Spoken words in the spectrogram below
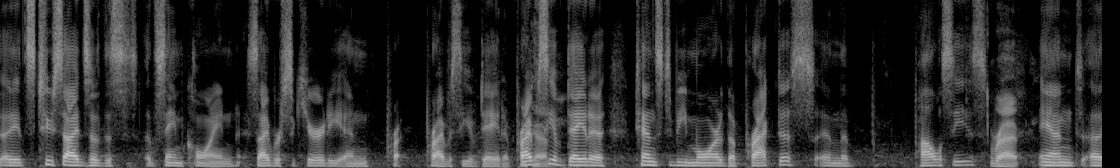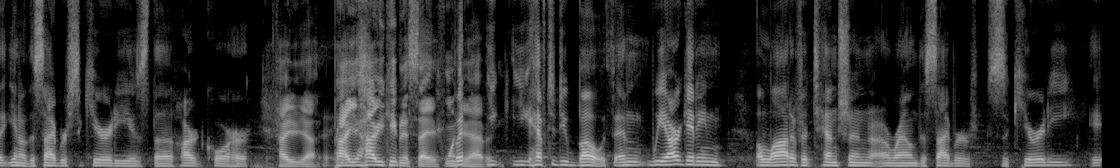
uh, it's two sides of this of the same coin: cybersecurity and pri- privacy of data. Privacy of data tends to be more the practice and the policies, Right. and uh, you know the cybersecurity is the hardcore. How you, yeah. How you, how are you keeping it safe once you have it? you, you have to do both, and we are getting a lot of attention around the cybersecurity eh,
